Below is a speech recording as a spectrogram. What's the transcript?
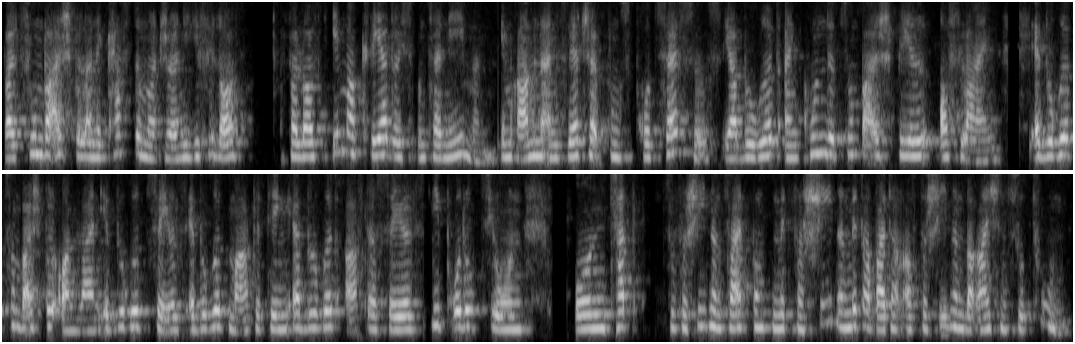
Weil zum Beispiel eine Customer Journey, die verläuft, verläuft immer quer durchs Unternehmen. Im Rahmen eines Wertschöpfungsprozesses ja, berührt ein Kunde zum Beispiel offline. Er berührt zum Beispiel online, er berührt Sales, er berührt Marketing, er berührt After Sales, die Produktion und hat zu verschiedenen Zeitpunkten mit verschiedenen Mitarbeitern aus verschiedenen Bereichen zu tun.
